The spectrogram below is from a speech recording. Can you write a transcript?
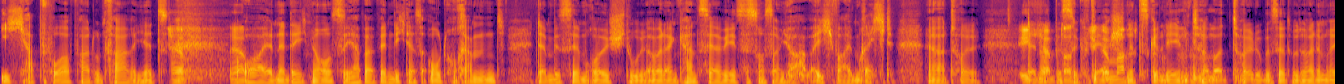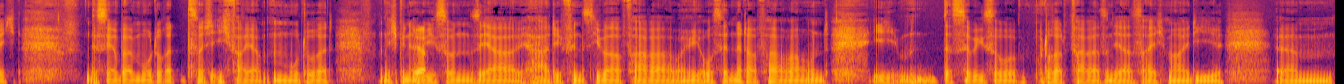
Ich hab Vorfahrt und fahre jetzt. Ja, ja. Oh, und dann denke ich mir auch so, ja, aber wenn dich das Auto rammt, dann bist du im Rollstuhl. Aber dann kannst du ja wenigstens noch sagen, ja, aber ich war im Recht. Ja, toll. Ich Dennoch bist du querschnittsgelähmt, aber toll, du bist ja total im Recht. Deswegen beim Motorrad, zum Beispiel, ich fahre ja ein Motorrad und ich bin ja Ja. wirklich so ein sehr, ja, defensiver Fahrer, aber eigentlich auch sehr netter Fahrer. Und ich, das ist ja wie so, Motorradfahrer sind ja, sag ich mal, die, ähm,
